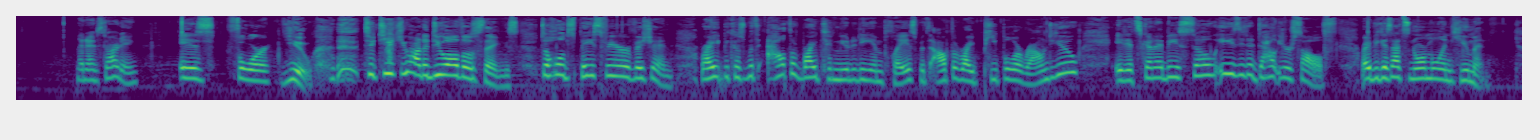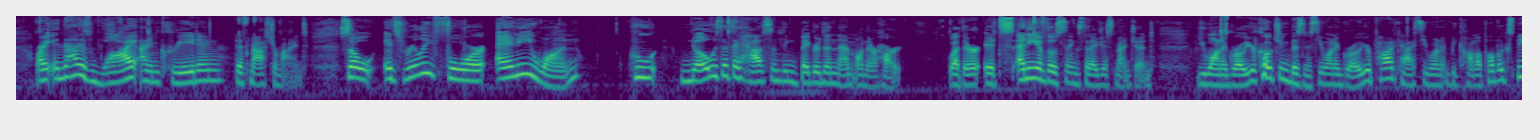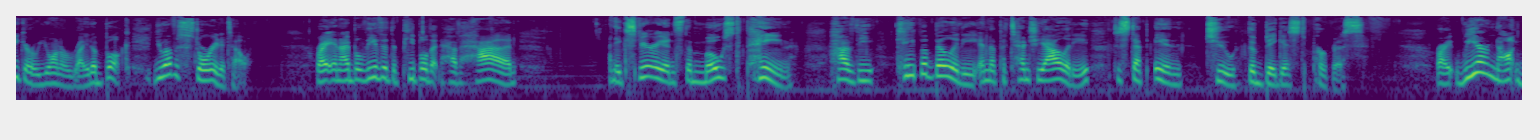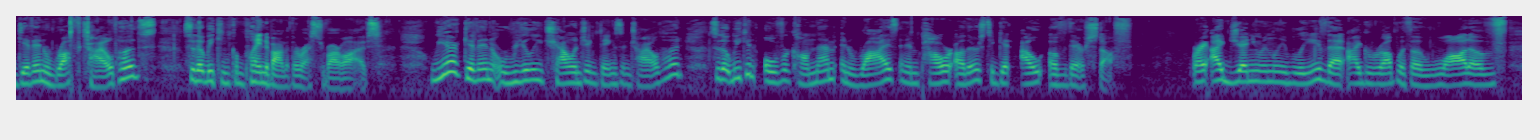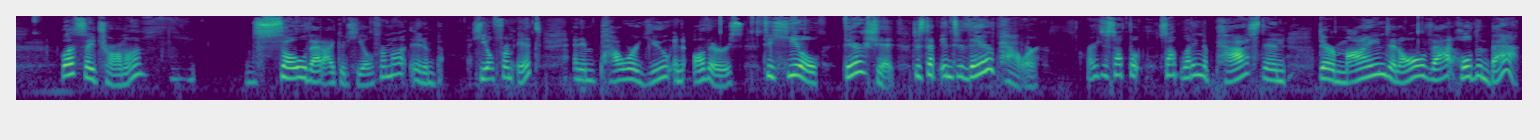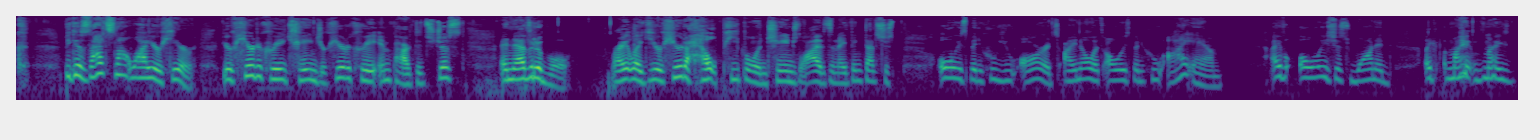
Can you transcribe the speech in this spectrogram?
that I'm starting is for you to teach you how to do all those things, to hold space for your vision, right? Because without the right community in place, without the right people around you, it, it's going to be so easy to doubt yourself, right? Because that's normal and human, right? And that is why I'm creating this mastermind. So it's really for anyone who knows that they have something bigger than them on their heart. Whether it's any of those things that I just mentioned. You want to grow your coaching business, you want to grow your podcast, you want to become a public speaker, you want to write a book. You have a story to tell, right? And I believe that the people that have had and experienced the most pain have the capability and the potentiality to step in to the biggest purpose. Right? We are not given rough childhoods so that we can complain about it the rest of our lives. We are given really challenging things in childhood so that we can overcome them and rise and empower others to get out of their stuff. Right? I genuinely believe that I grew up with a lot of, let's say, trauma so that I could heal from it and heal from it and empower you and others to heal their shit, to step into their power, right? To stop the, stop letting the past and their mind and all of that hold them back. Because that's not why you're here. You're here to create change. You're here to create impact. It's just inevitable, right? Like you're here to help people and change lives. And I think that's just always been who you are. It's, I know it's always been who I am. I've always just wanted like my my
